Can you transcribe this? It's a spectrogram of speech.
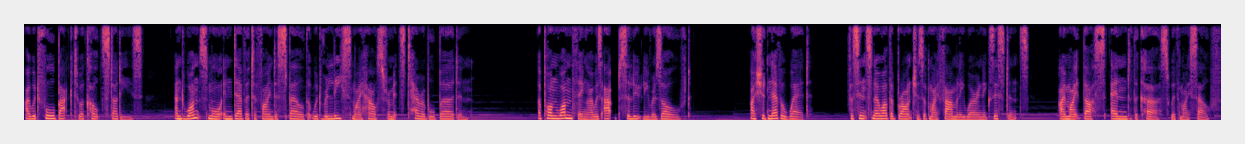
I would fall back to occult studies, and once more endeavour to find a spell that would release my house from its terrible burden. Upon one thing I was absolutely resolved. I should never wed, for since no other branches of my family were in existence, I might thus end the curse with myself.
